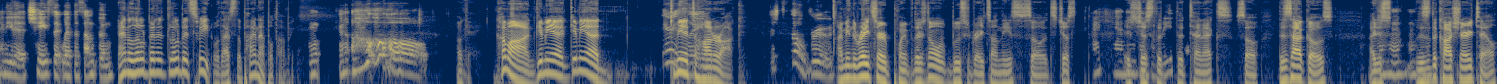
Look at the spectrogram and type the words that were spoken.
I need to chase it with a something. and a little bit a little bit sweet. Well, that's the pineapple topping. Oh, Okay, come on, give me a give me a give me a seriously. Tahana Rock. Just so rude. I mean, the rates are point. There's no boosted rates on these, so it's just I it's just the the 10x. So this is how it goes. I just Mhm, this is the cautionary tale.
